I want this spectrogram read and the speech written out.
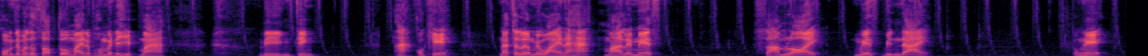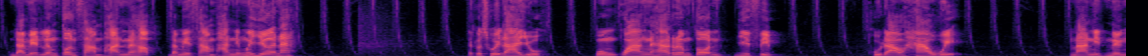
ผมจะมาทดสอบตัวใหม่แต่ผมไม่ได้หยิบมา ดีจริงๆ อะโอเค น่าจะเริ่มไม่ไหวนะฮะ มาเลยเมส300เมสบินได้ ตรงนี้ดาเมจเริ่มต้น 3,000 นะครับ ดาเมจ3,000 ยังไม่เยอะนะ แต่ก็ช่วยได้อยู่ วงกว้างนะฮะ เริ่มต้น 20คูดาว 5 วิ นานนิดนึง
